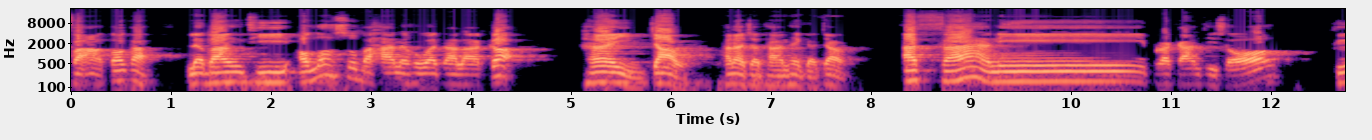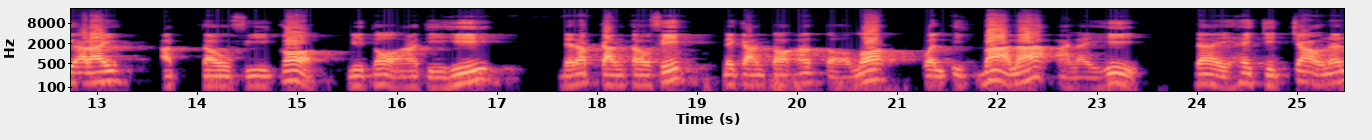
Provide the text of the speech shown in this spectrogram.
ฟาตอกะและบางทีอัลลอฮ์ سبحانه และ تعالى ก็ให้เจ้า พระราชทานให้กับเจ้า อัสซานีประการที่สอง คืออะไร อัตเตาฟีก็ ลิตออาติฮีได้รับการเตาฟิกในการต่ออัตต่อลอวัลอิกบาละอะไรฮีได้ให้จิตเจ้านั้น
